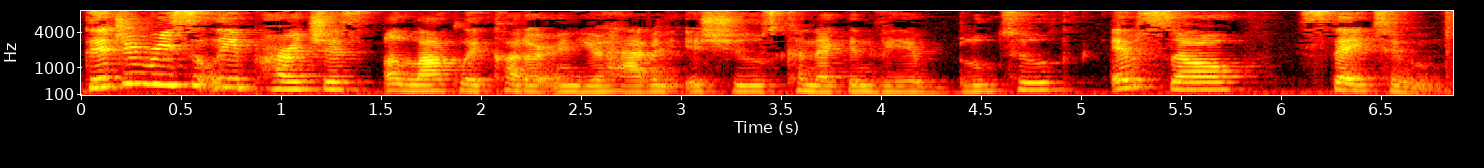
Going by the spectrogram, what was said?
Did you recently purchase a lock cutter and you're having issues connecting via Bluetooth? If so, stay tuned.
